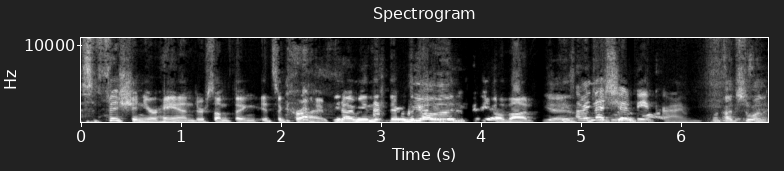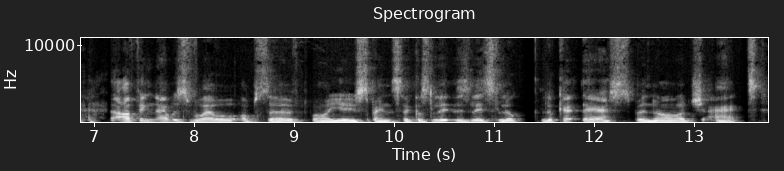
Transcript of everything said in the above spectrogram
fish in your hand or something, it's a crime. You know, I mean, there was a guy who did a video about. Yeah, I mean, that should be a crime. I just want. I think that was well observed by you, Spencer. Because let's, let's look look at the Espionage Act,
